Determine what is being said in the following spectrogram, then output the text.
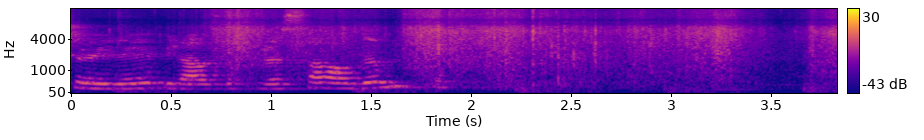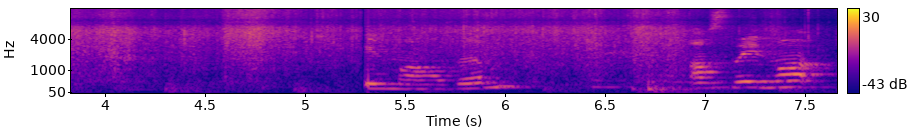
şöyle biraz da pırasa aldım. Elma aldım. Aslında elma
